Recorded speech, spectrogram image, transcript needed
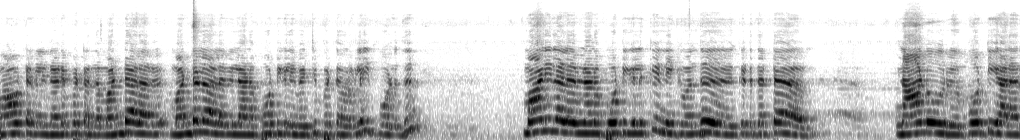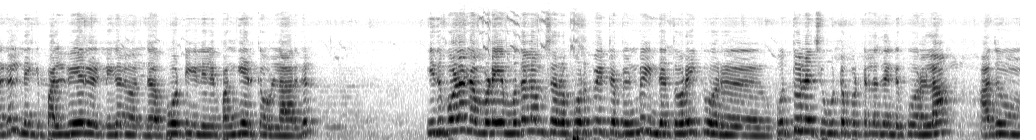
மாவட்டங்களில் நடைபெற்ற அந்த மண்டல மண்டல அளவிலான போட்டிகளில் வெற்றி பெற்றவர்களை இப்பொழுது மாநில அளவிலான போட்டிகளுக்கு இன்னைக்கு வந்து கிட்டத்தட்ட நானூறு போட்டியாளர்கள் இன்னைக்கு பல்வேறு நிகழ்வு அந்த போட்டிகளில் பங்கேற்க உள்ளார்கள். இதுபோல நம்முடைய முதலமைச்சர் பொறுப்பேற்ற பின்பு இந்த துறைக்கு ஒரு புத்துணர்ச்சி ஊட்டப்பட்டுள்ளது என்று கூறலாம். அதுவும்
